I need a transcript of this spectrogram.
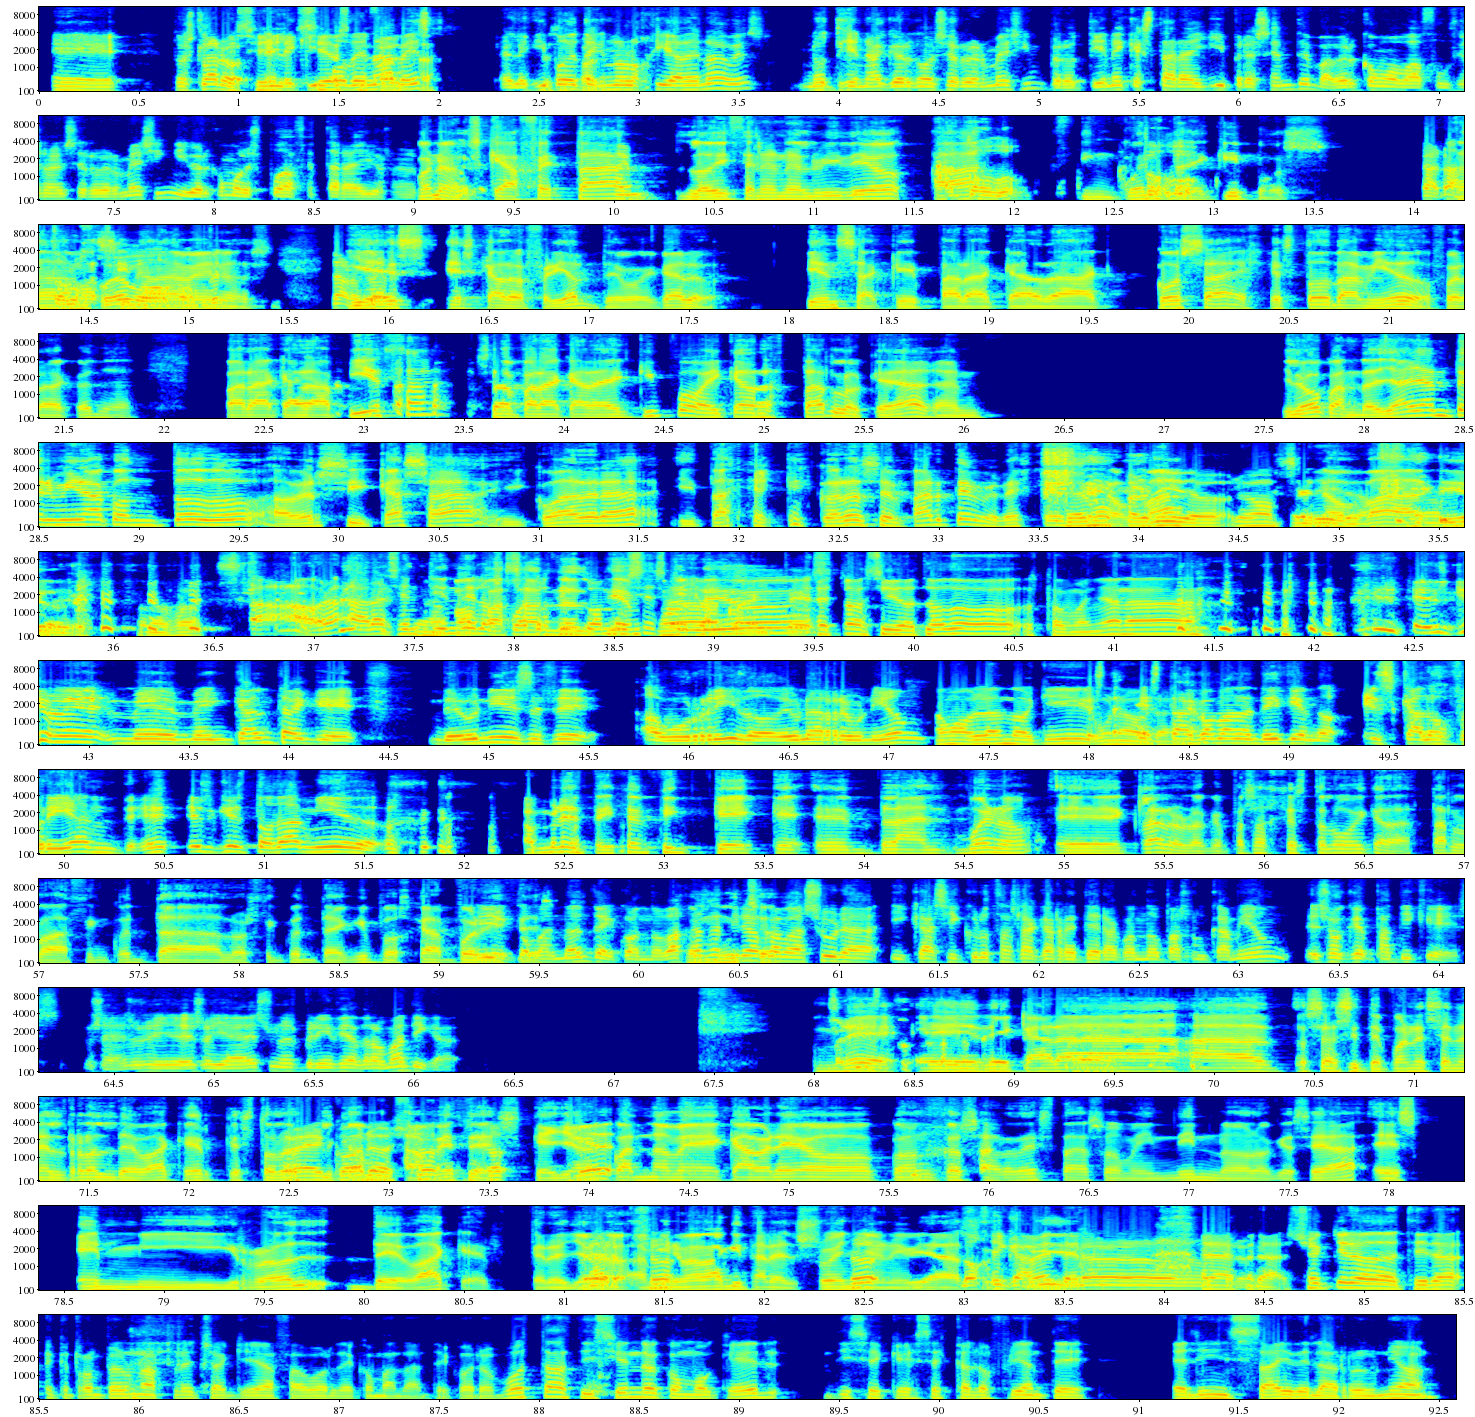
Eh, entonces, claro, Sí, el sí equipo de falta, naves, el equipo hace de falta. tecnología de naves no tiene nada que ver con el server meshing, pero tiene que estar allí presente para ver cómo va a funcionar el server meshing y ver cómo les puede afectar a ellos. en el Bueno, es que afecta, Em- lo dicen en el vídeo, a a, todo. 50 todo. equipos. Claro, a Nada todo el más y juego. nada hombre. menos. Claro, y claro. es escalofriante, porque claro, piensa que para cada cosa, es que esto da miedo, fuera de coña. Para cada pieza, o sea, para cada equipo hay que adaptar lo que hagan. Y luego cuando ya hayan terminado con todo, a ver si casa y cuadra y tal. Es que Coro se parte, pero es que Lo se hemos nos va. perdido, se nos va, lo hemos tío. perdido, se nos va. Ah, Ahora, ahora se entiende los cuatro o cinco meses que tiempo, iba con el. PES. Esto ha sido todo. Hasta mañana. Es que me, me- me encanta que de un ISC aburrido de una reunión Estamos hablando aquí está, una hora. está ¿no? comandante diciendo escalofriante. ¿eh? Es que esto da miedo. Hombre, te dicen que, que, en plan, bueno, eh, claro, lo que pasa es que esto luego hay que adaptarlo a 50, a los 50 equipos. Claro, pues Oye, dices, comandante, cuando bajas a tirar la basura y casi cruzas la carretera cuando pasa un camión, ¿eso qué para ti qué es? O sea, eso, eso ya es una experiencia traumática. Hombre, eh, de cara a, o sea, si te pones en el rol de backer, que esto lo A he explicado muchas yo- veces, yo- que yo cuando me cabreo con cosas de estas o me indigno o lo que sea, es en mi rol de backer. Pero yo, Claro, a yo- mí no me va a quitar el sueño yo- ni voy a Lógicamente, sufrir. no, no, no, no, no, Espera, pero- espera, Yo quiero tirar, romper una flecha aquí a favor de comandante Coro. Vos estás diciendo como que él dice que es escalofriante el inside de la reunión,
